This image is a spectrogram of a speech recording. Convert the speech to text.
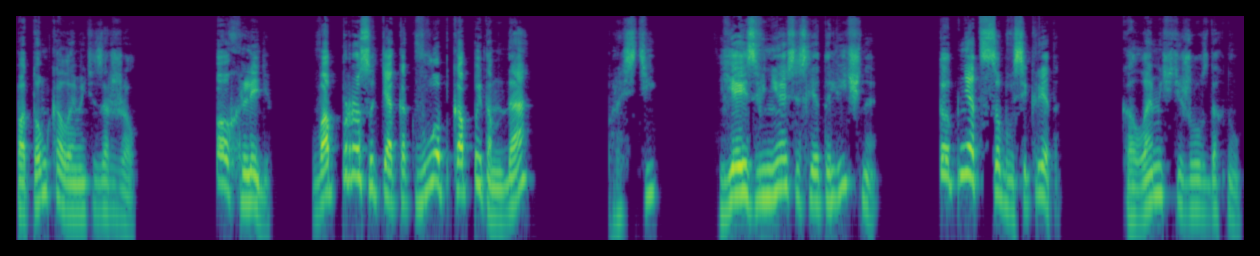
Потом Каламити заржал. — Ох, леди, вопрос у тебя как в лоб копытом, да? Прости. Я извиняюсь, если это личное. Тут нет особого секрета. Каламич тяжело вздохнул.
